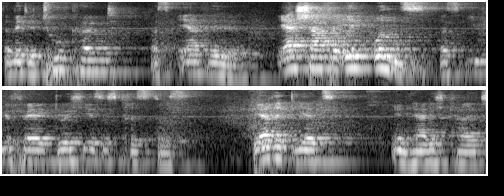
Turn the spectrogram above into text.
damit ihr tun könnt, was er will. Er schaffe in uns, was ihm gefällt, durch Jesus Christus. Der regiert in Herrlichkeit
